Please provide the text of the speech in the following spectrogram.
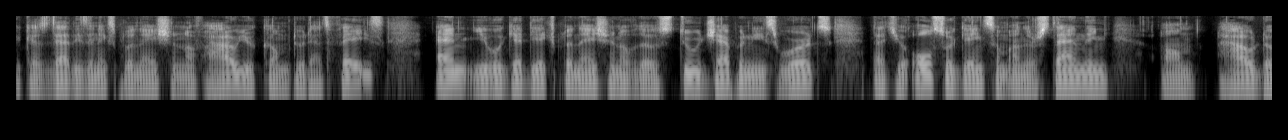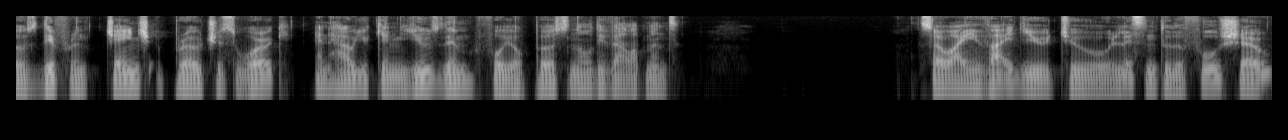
because that is an explanation of how you come to that phase, and you will get the explanation of those two Japanese words that you also gain some understanding on how those different change approaches work and how you can use them for your personal development. So I invite you to listen to the full show.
